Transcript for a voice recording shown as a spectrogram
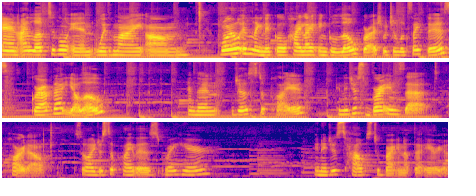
And I love to go in with my um, Royal Elenico Highlight and Glow brush which it looks like this. Grab that yellow and then just apply it and it just brightens that part out. So I just apply this right here and it just helps to brighten up that area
